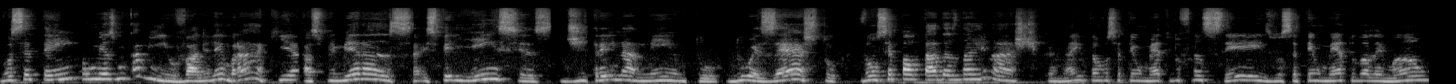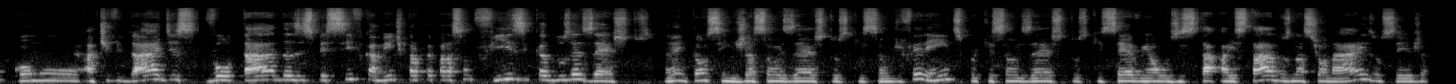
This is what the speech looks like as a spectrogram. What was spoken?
você tem o mesmo caminho. Vale lembrar que as primeiras experiências de treinamento do exército vão ser pautadas na ginástica. Né? Então você tem o método francês, você tem o método alemão como atividades voltadas especificamente para a preparação física dos exércitos. Né? Então, assim, já são exércitos que são diferentes, porque são exércitos que servem aos a estados nacionais, ou seja,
